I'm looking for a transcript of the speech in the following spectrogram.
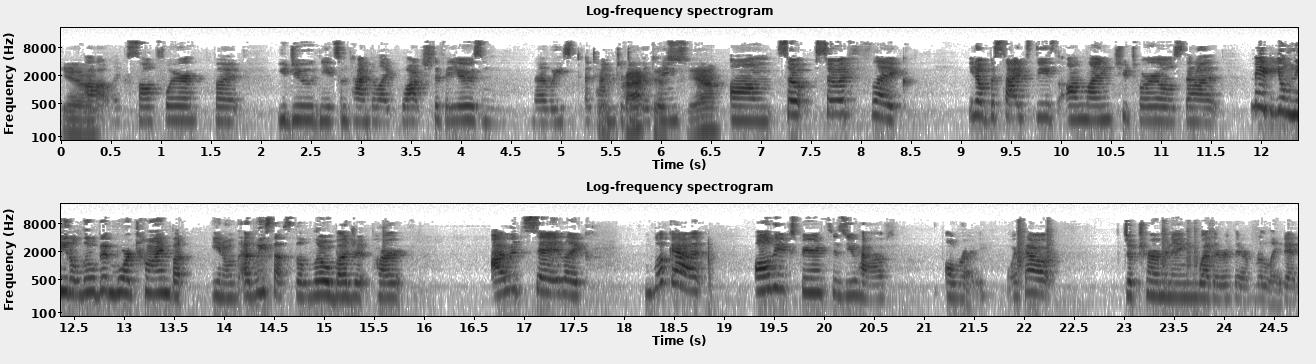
yeah. uh, like software, but you do need some time to like watch the videos and at least attempt to do the practice, things. yeah. Um, so so if like you know, besides these online tutorials that maybe you'll need a little bit more time, but you know, at least that's the low budget part. I would say like look at all the experiences you have already without determining whether they're related.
